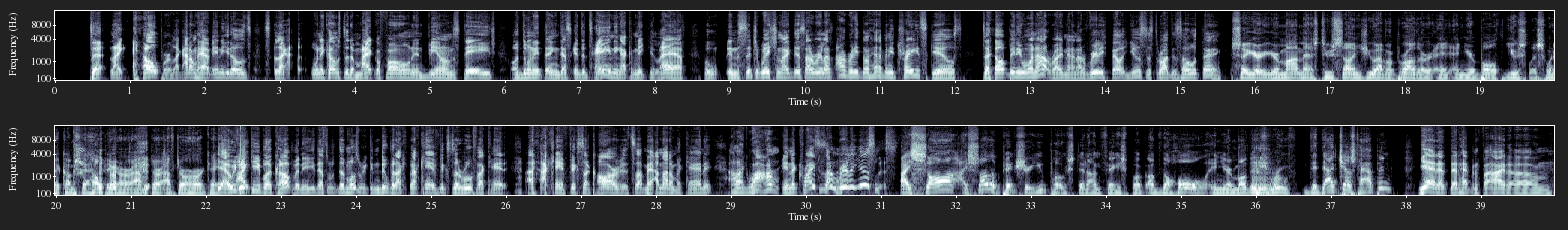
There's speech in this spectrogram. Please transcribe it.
to like help her? Like I don't have any of those. Like when it comes to the microphone and being on the stage or doing anything that's entertaining, I can make you laugh. But in a situation like this, I realized I really don't have any trade skills to help anyone out right now. And I really felt useless throughout this whole thing. So your your mom has two sons, you have a brother, and, and you're both useless when it comes to helping her after after a hurricane. Yeah, we can I, keep her company. That's what the most we can do. But I, I can't fix the roof. I can't I, I can't fix a car or something. I'm not a mechanic. I'm like, wow, I'm in a crisis. I'm really useless. I saw I saw the picture you posted on Facebook of the hole in your mother's mm-hmm. roof. Did that just happen? Yeah, that that happened for Ida. Um,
